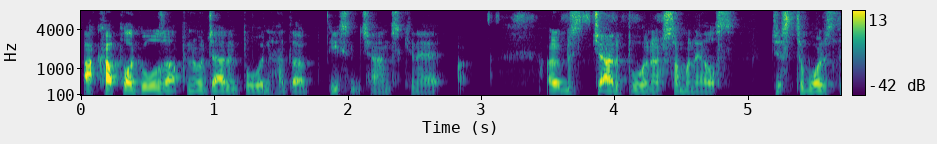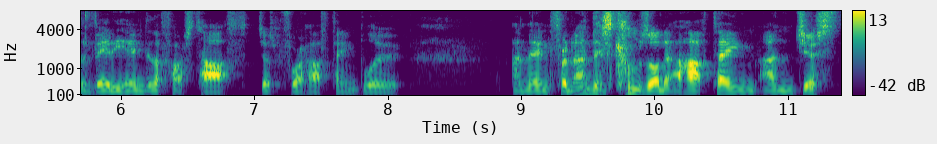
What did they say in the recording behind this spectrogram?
a couple of goals up. I know Jarrod Bowen had a decent chance. Kind of, or it was Jarrod Bowen or someone else just towards the very end of the first half, just before half time blew. And then Fernandes comes on at half time and just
